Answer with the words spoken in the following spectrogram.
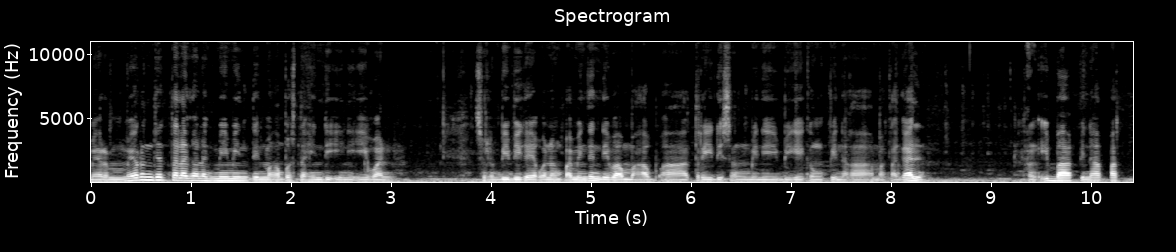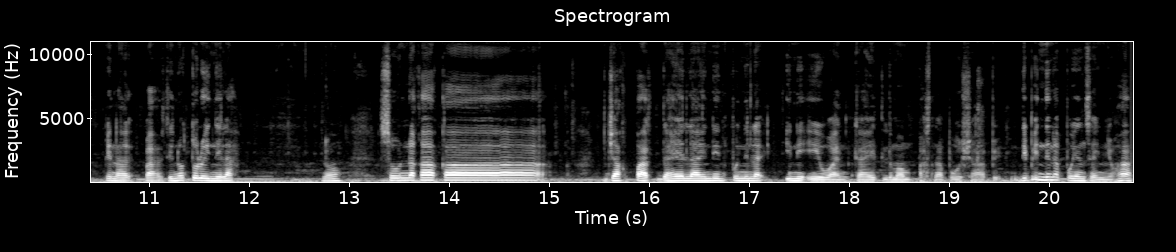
meron meron diyan talaga nagme-maintain mga boss na hindi iniiwan. So, nagbibigay ako ng pamintin, 'di ba? Ma, uh, 3 days ang binibigay kong pinakamatagal. Ang iba pinapat pina, pa, tinutuloy nila, no? So, nakaka jackpot dahil uh, hindi po nila iniiwan kahit lumampas na po siya. Depende na po yan sa inyo ha.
